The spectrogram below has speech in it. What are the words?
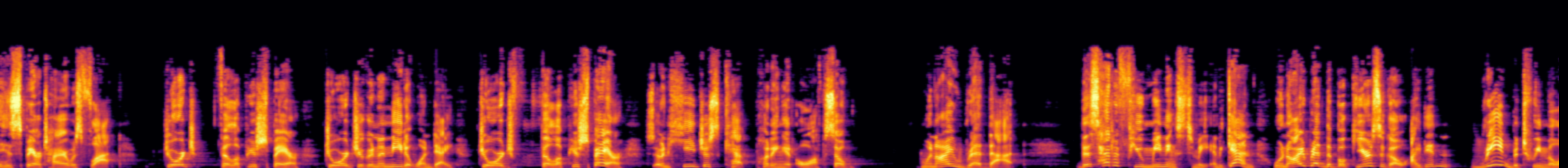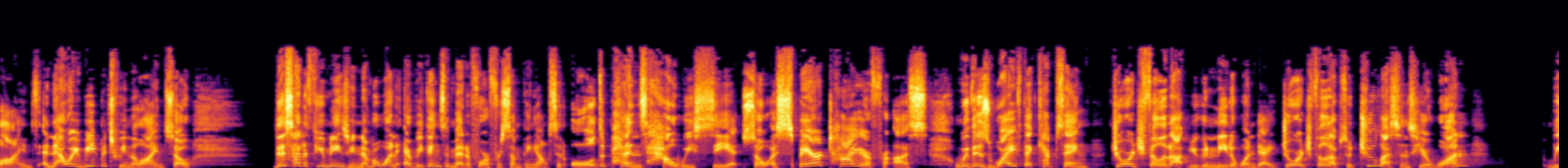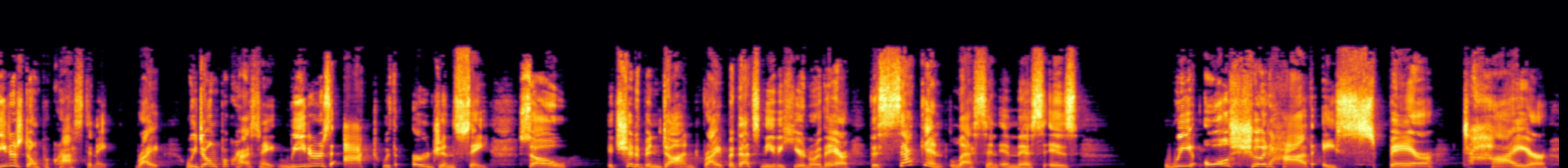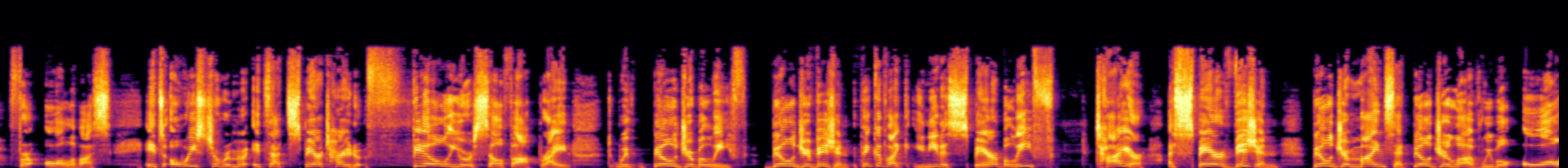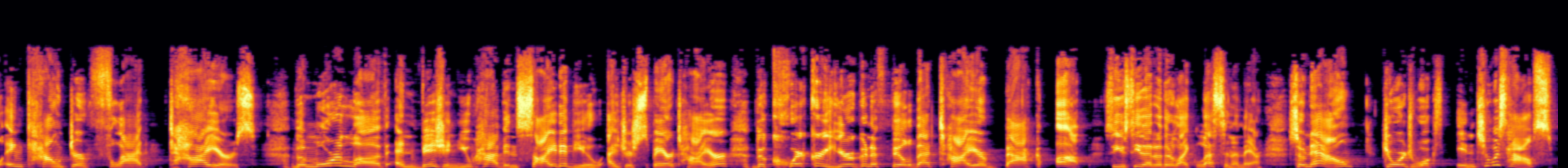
His spare tire was flat. George, fill up your spare. George, you're going to need it one day. George, fill up your spare. So, and he just kept putting it off. So when I read that, this had a few meanings to me. And again, when I read the book years ago, I didn't read between the lines. And now I read between the lines. So this had a few meanings. Number one, everything's a metaphor for something else. It all depends how we see it. So a spare tire for us with his wife that kept saying, George, fill it up. You're going to need it one day. George, fill it up. So two lessons here. One, leaders don't procrastinate, right? We don't procrastinate. Leaders act with urgency. So it should have been done, right? But that's neither here nor there. The second lesson in this is we all should have a spare tire for all of us. It's always to remember, it's that spare tire to fill yourself up, right? With build your belief, build your vision. Think of like you need a spare belief tire, a spare vision, build your mindset, build your love. We will all encounter flat tires. The more love and vision you have inside of you as your spare tire, the quicker you're going to fill that tire back up. So you see that other like lesson in there. So now George walks into his house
